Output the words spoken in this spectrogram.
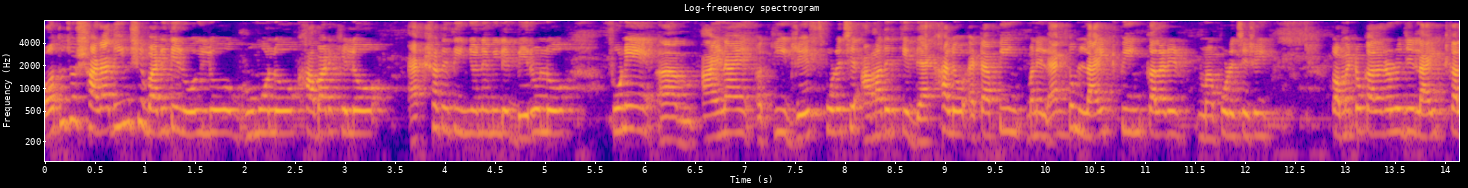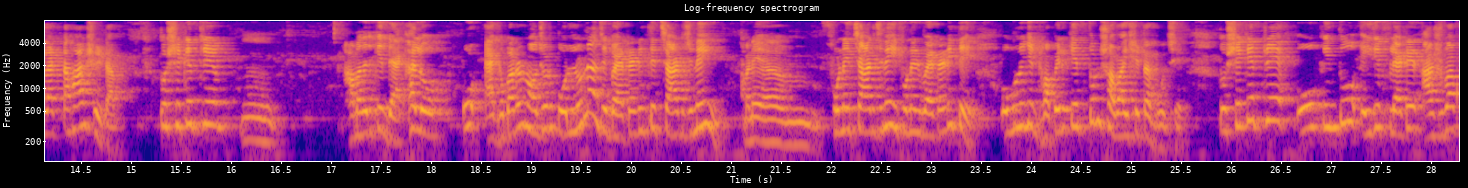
অথচ সারাদিন সে বাড়িতে রইল, ঘুমোলো, খাবার খেলো একসাথে তিনজনে মিলে বেরোলো, ফোনে আয়নায় কি ড্রেস পরেছে আমাদেরকে দেখাল, একটা পিঙ্ক মানে একদম লাইট পিঙ্ক কালারের পরেছে সেই টমেটো কালারেরও যে লাইট কালারটা হয় সেটা। তো সেক্ষেত্রে আমাদেরকে দেখাল, ও একবারও নজর পড়ল না যে ব্যাটারিতে চার্জ নেই মানে ফোনে চার্জ নেই ফোনের ব্যাটারিতে, ওগুলো যে ঢপের কেতন সবাই সেটা বোঝে। তো সেক্ষেত্রে ও কিন্তু এই যে ফ্ল্যাটের আসবাব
